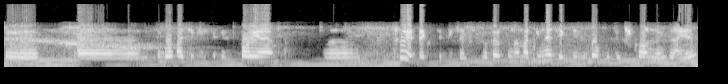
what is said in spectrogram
czy e, próbować jakieś takie swoje e, swoje teksty pisać, po prostu na marginesie gdzieś z boku tych szkolnych zajęć.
